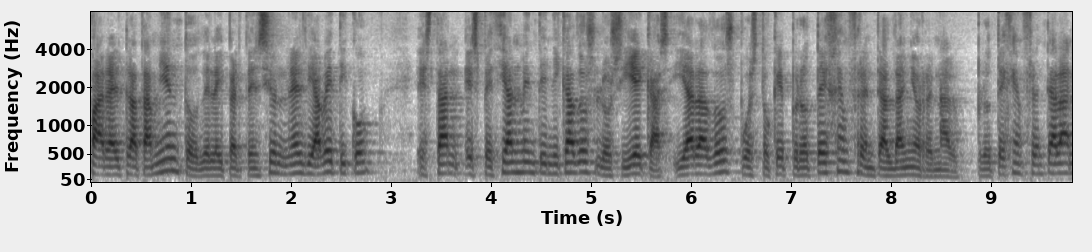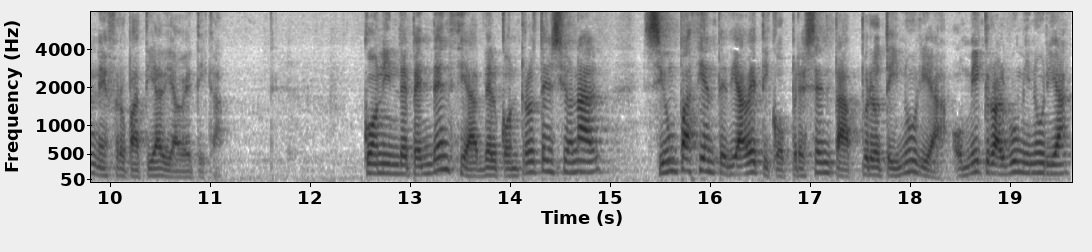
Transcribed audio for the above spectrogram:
Para el tratamiento de la hipertensión en el diabético están especialmente indicados los IECAS y ARA2 puesto que protegen frente al daño renal, protegen frente a la nefropatía diabética. Con independencia del control tensional, si un paciente diabético presenta proteinuria o microalbuminuria,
